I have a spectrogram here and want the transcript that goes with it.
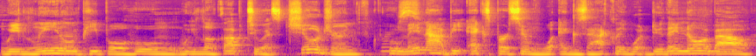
we lean on people who we look up to as children who may not be experts in what exactly what do they know about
